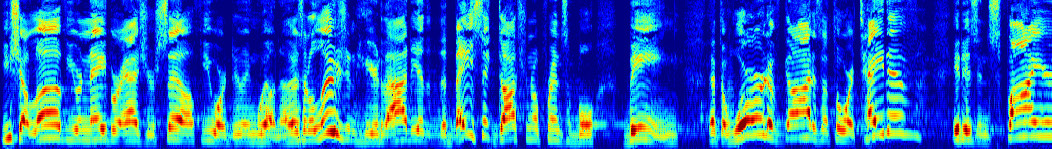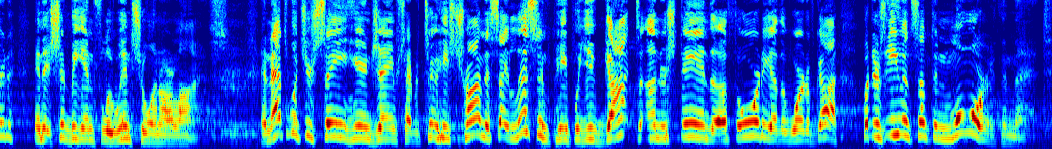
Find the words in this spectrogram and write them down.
you shall love your neighbor as yourself, you are doing well. Now, there's an allusion here to the idea that the basic doctrinal principle being that the word of God is authoritative, it is inspired, and it should be influential in our lives. And that's what you're seeing here in James chapter 2. He's trying to say, listen, people, you've got to understand the authority of the Word of God. But there's even something more than that.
